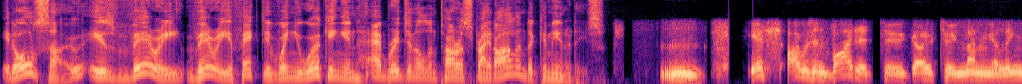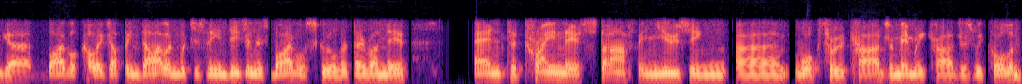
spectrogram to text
It also is very, very effective when you're working in Aboriginal and Torres Strait Islander communities. Mm. Yes, I was invited to go to Nungalinga Bible College up in Darwin, which is the Indigenous Bible school that they run there, and to train their staff in using uh, walkthrough cards or memory cards, as we call them.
